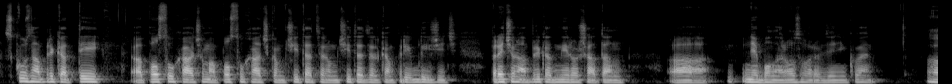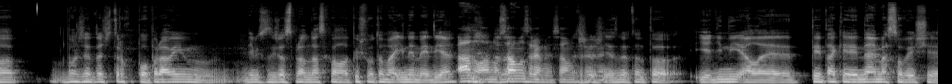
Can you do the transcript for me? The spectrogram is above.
skús napríklad ty uh, poslucháčom a poslucháčkom, čitateľom, čitateľkám priblížiť, prečo napríklad Miro Šatan nebol na rozhovore v denníku N. Možno to trochu popravím, nemyslím si, že správne na schvál, ale píšu o tom aj iné médiá. Áno, áno, samozrejme, samozrejme. Že nie sme v tomto jediní, ale tie také najmasovejšie,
